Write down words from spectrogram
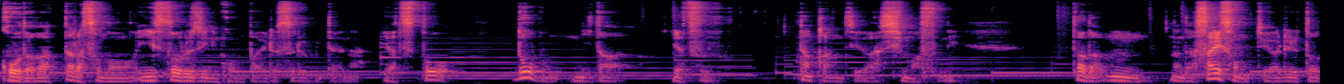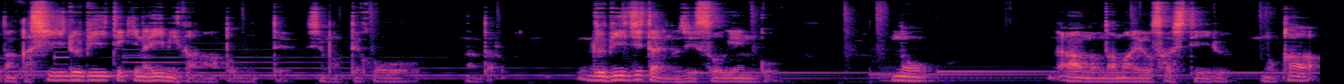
コードがあったらそのインストール時にコンパイルするみたいなやつと、どうも似たやつな感じがしますね。ただ、うん、なんだ、サイソンって言われるとなんか CRuby 的な意味かなと思ってしまって、こう、なんだろう、Ruby 自体の実装言語の、あの、名前を指しているのか、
